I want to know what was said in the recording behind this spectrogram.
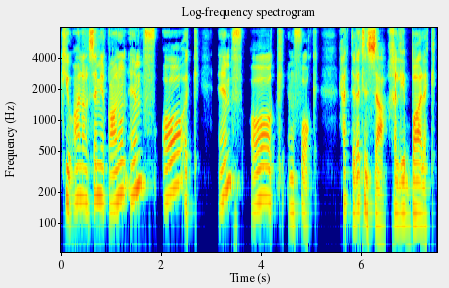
Q أنا أسميه قانون انفوك انفوك انفوك حتى لا تنساه خليه ببالك.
